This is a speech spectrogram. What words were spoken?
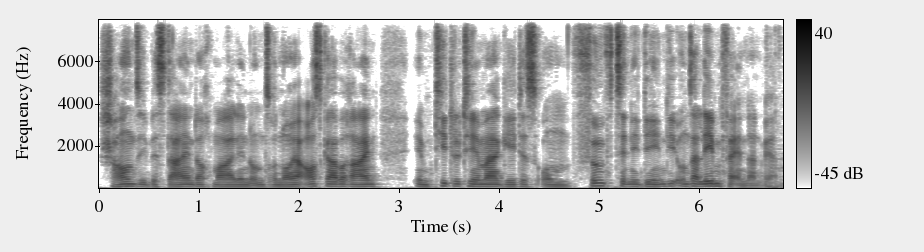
Schauen Sie bis dahin doch mal in unsere neue Ausgabe rein. Im Titelthema geht es um 15 Ideen, die unser Leben verändern werden.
